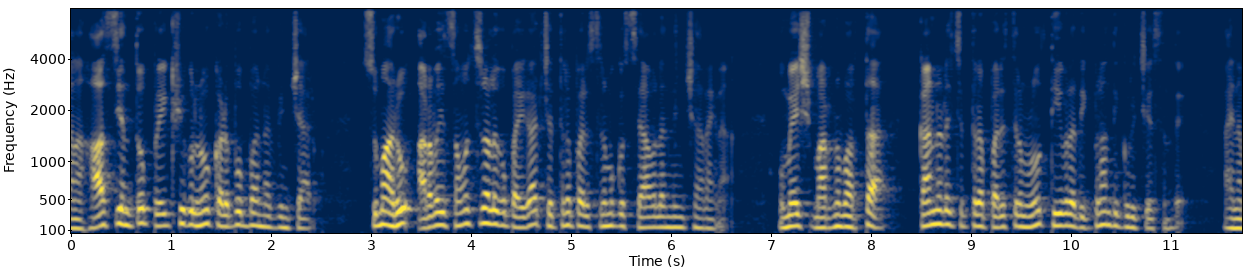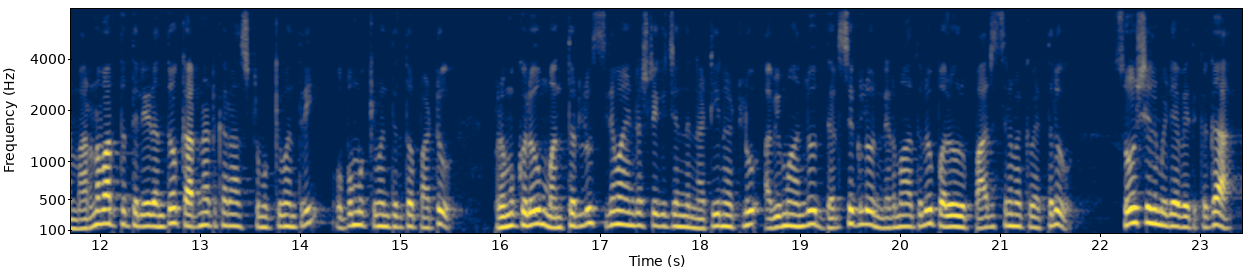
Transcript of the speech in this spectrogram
తన హాస్యంతో ప్రేక్షకులను కడుపుబ్బా నవ్వించారు. సుమారు అరవై సంవత్సరాలకు పైగా చిత్ర పరిశ్రమకు సేవలందించారాయన ఉమేష్ మరణ వార్త కన్నడ చిత్ర పరిశ్రమను తీవ్ర దిగ్భ్రాంతికి గురి చేసింది. ఆయన మరణ వార్త తెలియడంతో కర్ణాటక రాష్ట్ర ముఖ్యమంత్రి ఉప ముఖ్యమంత్రితో పాటు ప్రముఖులు మంత్రులు సినిమా ఇండస్ట్రీకి చెందిన నటీనటులు అభిమానులు దర్శకులు నిర్మాతలు పలువురు పారిశ్రామికవేత్తలు సోషల్ మీడియా వేదికగా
